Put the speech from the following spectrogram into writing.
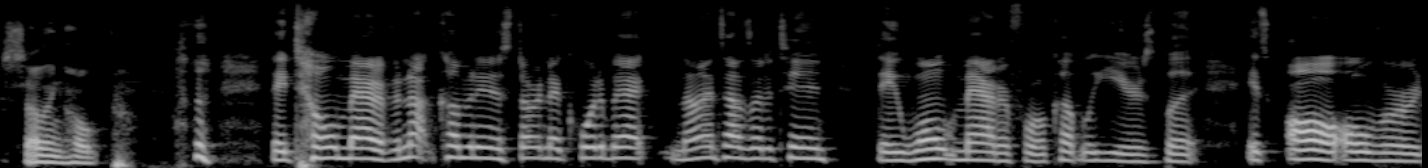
Selling hope. They don't matter. If they're not coming in and starting at quarterback, nine times out of 10, they won't matter for a couple of years. But it's all over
